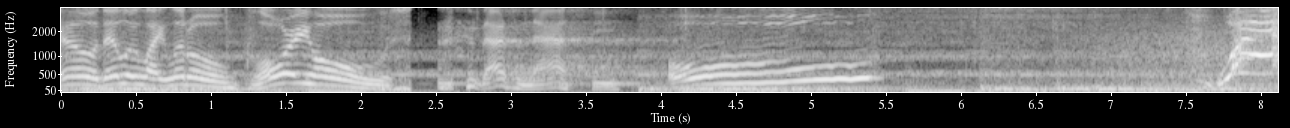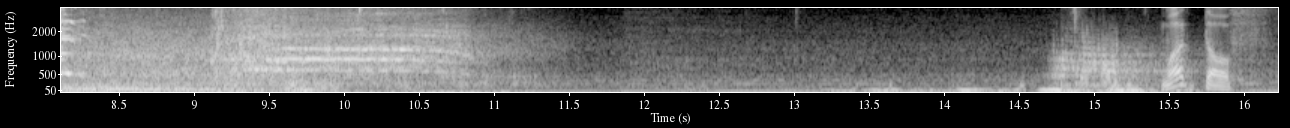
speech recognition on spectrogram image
Ew, they look like little glory holes. That's nasty. Oh! What? What the f-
